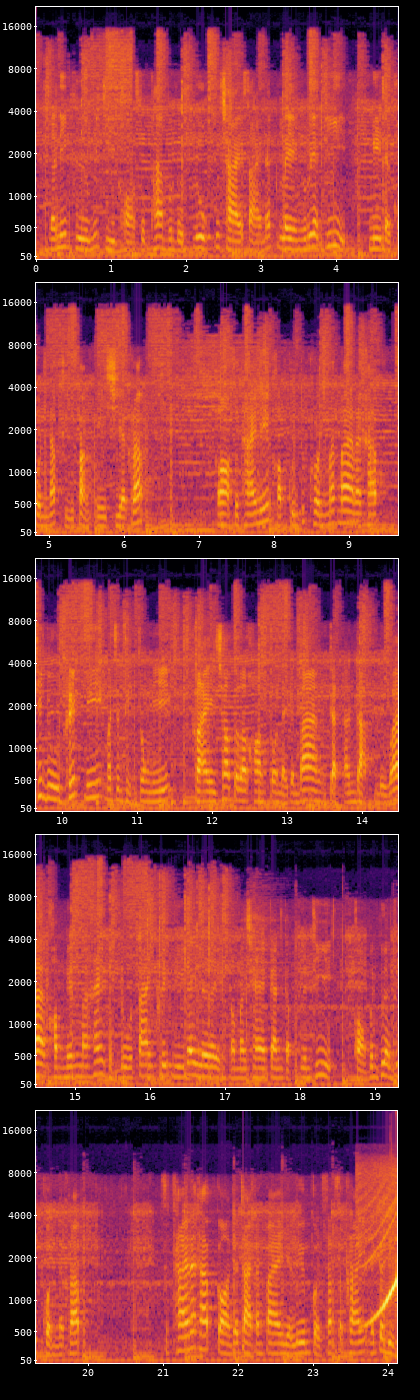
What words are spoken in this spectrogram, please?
ๆ และนี่คือวิธีของสุภาพบุรุษลูกผู้ชายสายนักเลงเรียกพี่มีแต่คนนับถือฝั่งเอเชียครับก็สุดท้ายนี้ขอบคุณทุกคนมากๆนะครับ ที่ดูคลิปนี้มาจนถึงตรงนี้ ใครชอบตัวละครตัวไหนกันบ้าง จัดอันดับหรือว่าคอมเมนต์มาให้ผมดูใต้คลิปนี้ได้เลย เรามาแชร์กันกับพื้นที่ของเพื่อนๆทุกคนนะครับ สุดท้ายนะครับ ก่อนจะจากกันไปอย่าลืมกด Subscribe และกระดิ่ง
